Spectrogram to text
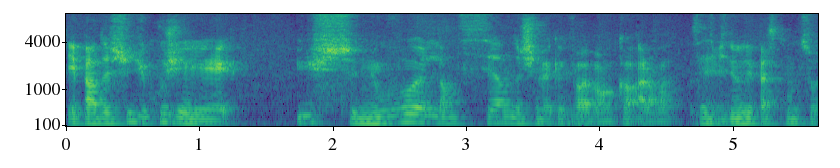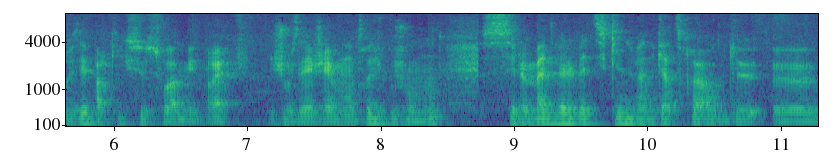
Et par-dessus, du coup, j'ai eu ce nouveau lanterne de chez Make Up Forever encore. Alors, cette vidéo n'est pas sponsorisée par qui que ce soit, mais bref, je vous avais jamais montré, du coup, je vous montre. C'est le Matte Velvet Skin 24 heures de euh,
